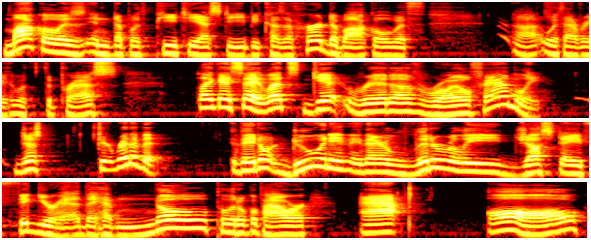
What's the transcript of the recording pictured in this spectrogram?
Mako has ended up with PTSD because of her debacle with uh, with everything with the press. Like I say, let's get rid of royal family. Just get rid of it. They don't do anything. They're literally just a figurehead. They have no political power at all.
